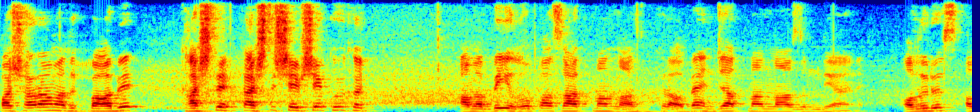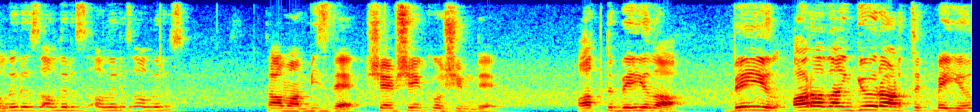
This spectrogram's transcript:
Başaramadık be abi. Kaçtı. Kaçtı Şevşenko'yu kaç... Ama Bale o pası atman lazım kral. Bence atman lazımdı yani. Alırız, alırız, alırız, alırız, alırız. Tamam bizde. Şevşenko şimdi. Attı Bale'a. Bale aradan gör artık Bale.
